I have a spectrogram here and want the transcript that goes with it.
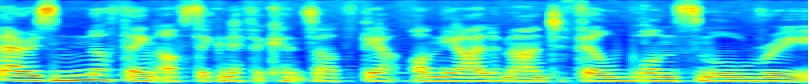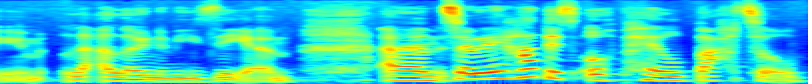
there is nothing of significance of the, on the Isle of Man to fill one small room, let alone a museum. Um, so they had this uphill battle.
